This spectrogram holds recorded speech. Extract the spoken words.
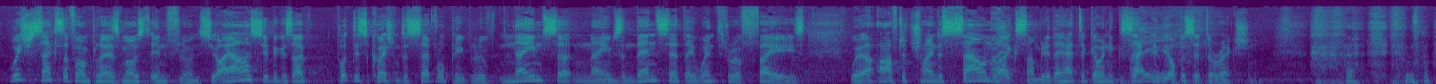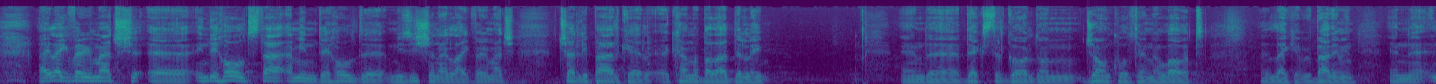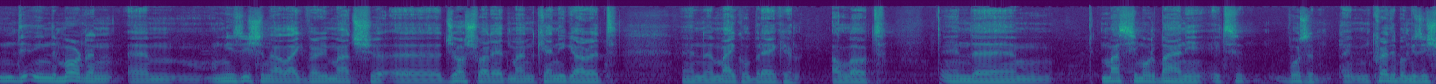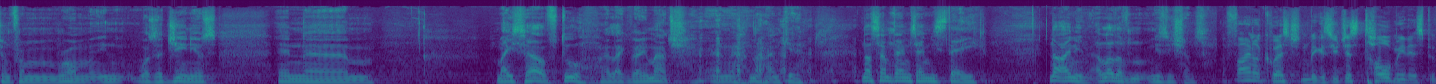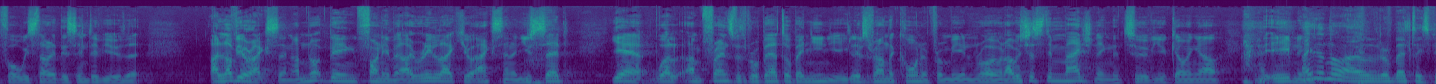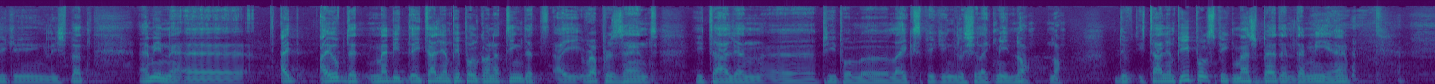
Which saxophone players most influenced you? I ask you because I've put this question to several people who've named certain names and then said they went through a phase where after trying to sound like somebody, they had to go in exactly I- the opposite direction. I like very much uh, in the whole star. I mean, the whole uh, musician. I like very much Charlie Parker, uh, Cannonball Adderley, and uh, Dexter Gordon, John Coltrane a lot, uh, like everybody. I mean, and uh, in, the, in the modern um, musician, I like very much uh, uh, Joshua Redman, Kenny Garrett, and Michael Brecker a lot, and um, Massimo Urbani. It's was a- an incredible musician from Rome. In, was a genius, and. Um, myself too i like very much and no i'm kidding no sometimes i mistake no i mean a lot of musicians A final question, because you just told me this before we started this interview, that I love your accent. I'm not being funny, but I really like your accent. And you said, yeah, well, I'm friends with Roberto Benigni. He lives around the corner from me in Rome. And I was just imagining the two of you going out in the evening. i don't know how roberto is speaking english but i mean uh, I, I hope that maybe the italian people are gonna think that i represent italian uh, people uh, like speak english like me no no the italian people speak much better than me eh?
